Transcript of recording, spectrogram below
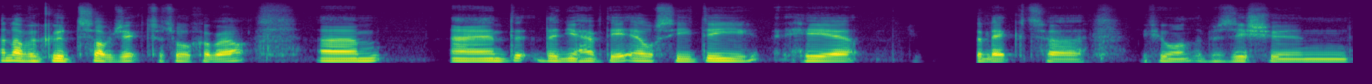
another good subject to talk about. Um, and then you have the LCD here. You select uh, if you want the position,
